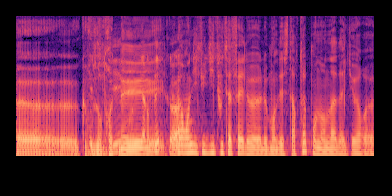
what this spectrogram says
euh, que vous Étudier, entretenez regarder, et- quoi. Alors, on étudie tout à fait le, le monde des startups. On en a d'ailleurs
